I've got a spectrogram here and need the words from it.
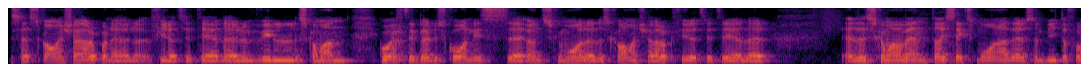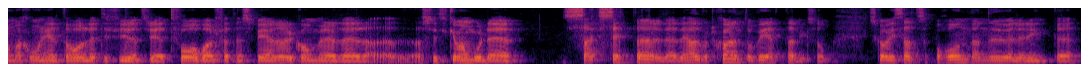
Så här, ska man köra på den här 4-3-3 eller vill, ska man gå efter Berlusconis eh, önskemål eller ska man köra på 4-3-3 eller Eller ska man vänta i sex månader och sen byta formation helt och hållet till 4-3-2 bara för att en spelare kommer? Eller, eh, alltså, jag tycker man borde sätta det där. Det hade varit skönt att veta liksom. Ska vi satsa på Honda nu eller inte?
